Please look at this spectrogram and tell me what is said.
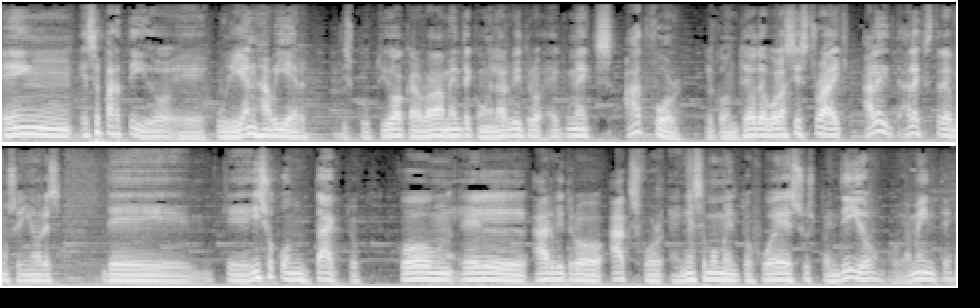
en ese partido. Eh, Julián Javier discutió acaloradamente con el árbitro Ekmex Atford el conteo de bolas y strike al, extremo, señores, de que hizo contacto con el árbitro Axford. En ese momento fue suspendido, obviamente,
